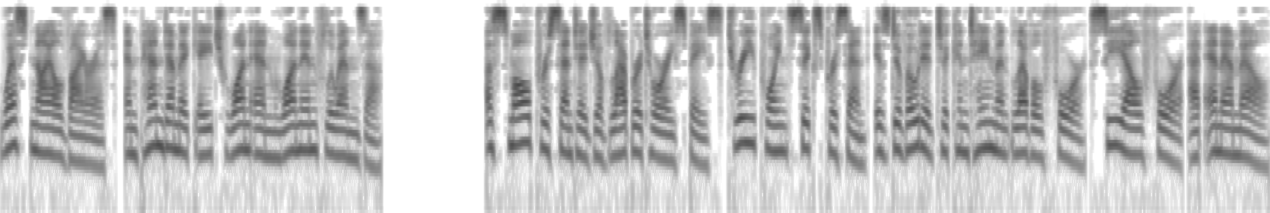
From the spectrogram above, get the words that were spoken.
West Nile virus, and pandemic H1N1 influenza. A small percentage of laboratory space is devoted to containment level 4 CL4 at NML.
